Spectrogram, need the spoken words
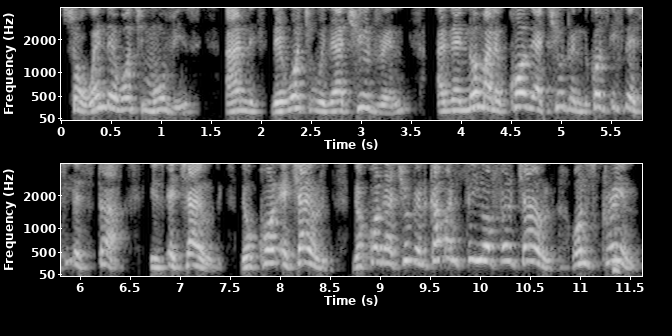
So when they watch movies, and they watch with their children and they normally call their children because if they see a star is a child they'll call a child. They'll call their children come and see your fellow child on screen.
